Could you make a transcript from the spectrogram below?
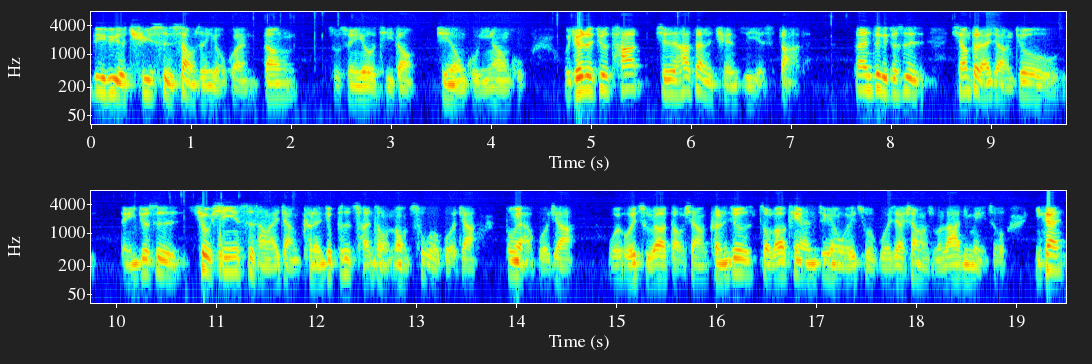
利率的趋势上升有关。当主持人也有提到金融股、银行股，我觉得就是它其实它占的权值也是大的。但这个就是相对来讲，就等于就是就新兴市场来讲，可能就不是传统那种出口国家、东亚国家为为主要导向，可能就是走到天然资源为主的国家，像什么拉丁美洲，你看。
